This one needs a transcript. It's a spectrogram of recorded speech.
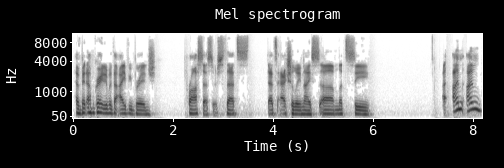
have been upgraded with the Ivy Bridge processors. That's that's actually nice. Um, let's see. I, I'm I'm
